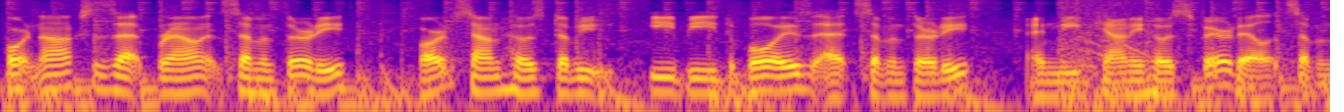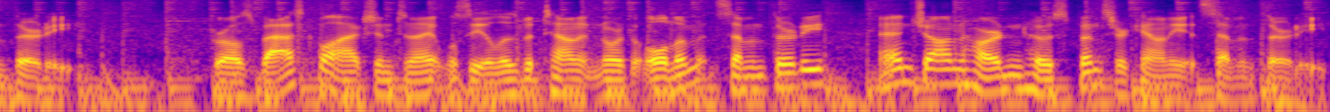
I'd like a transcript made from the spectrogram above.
Fort Knox is at Brown at 7.30. Bardstown hosts W.E.B. Du Bois at 7.30. And Meade County hosts Fairdale at 7.30. Girls basketball action tonight, we'll see Elizabethtown at North Oldham at 7.30. And John Hardin hosts Spencer County at 7.30.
